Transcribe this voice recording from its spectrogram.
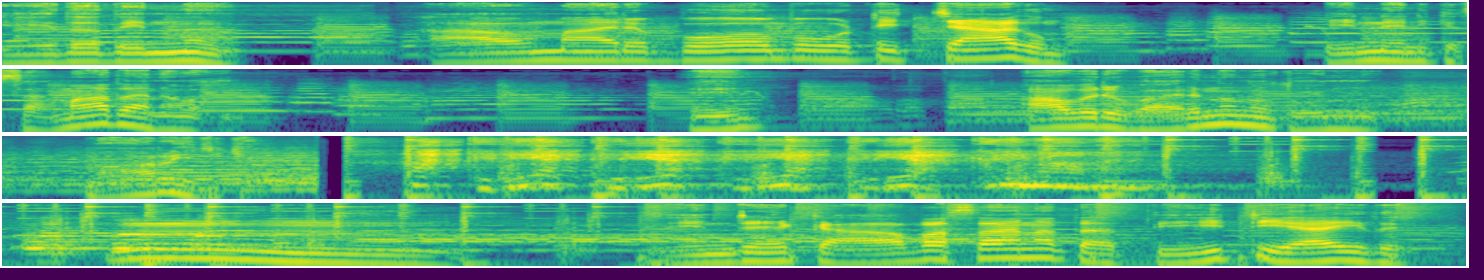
ഇത് തിന്ന്? അവന്മാര് ബോംബ് പൊട്ടിച്ചാകും. പിന്നെ എനിക്ക് സമാധാനമായി. ഏ? അവർ വരുന്നെന്ന് തോന്നുന്നു. മാറിയിരിക്കും. അക്കിടി അക്കിടി അക്കിടി അക്കിടി അക്കിടി മാമൻ. ഉം. നിന്റെയൊക്കെ അവസാനത്തെ തീറ്റയായത്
